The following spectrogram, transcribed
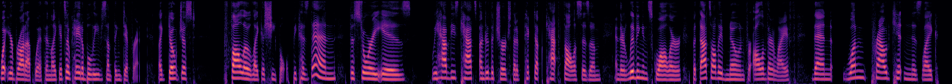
what you're brought up with and like it's okay to believe something different. Like don't just follow like a sheeple because then the story is we have these cats under the church that have picked up Catholicism and they're living in squalor, but that's all they've known for all of their life. Then one proud kitten is like,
